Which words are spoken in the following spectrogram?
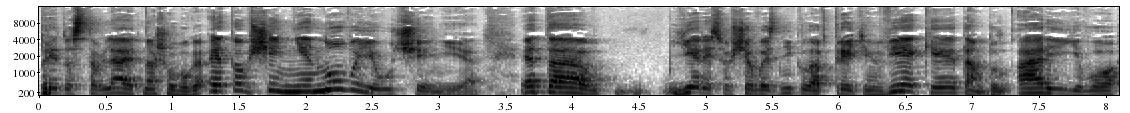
предоставляют нашего Бога. Это вообще не новое учение. Это ересь вообще возникла в третьем веке, там был Арий, его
